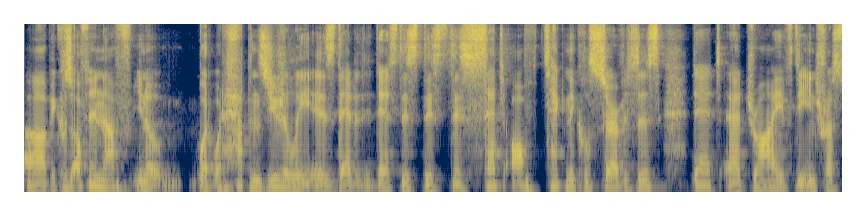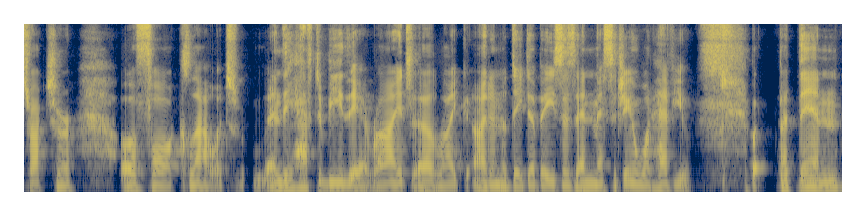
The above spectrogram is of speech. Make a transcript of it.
Uh, because often enough you know what what happens usually is that there's this this this set of technical services that uh, drive the infrastructure uh, for cloud, and they have to be there, right? Uh, like I don't know, databases and messaging or what have you. But but then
